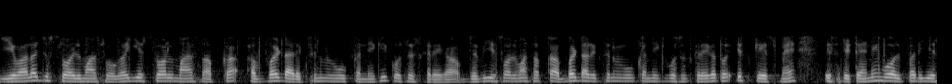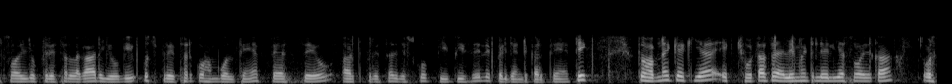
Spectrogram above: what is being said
ये वाला जो सॉइल मास होगा, ये सॉइल मास आपका अपर डायरेक्शन में मूव करने की कोशिश करेगा। जब ये सॉइल मास आपका अपर डायरेक्शन में मूव करने की कोशिश करेगा तो इस केस में इस रिटर्निंग वॉल पर ये सॉइल जो प्रेशर लगा रही होगी, उस प्रेशर को हम बोलते हैं पैसिव अर्थ प्रेशर जिसको पीपी से रिप्रेजेंट करते हैं। ठीक? तो हमने क्या किया? एक छोटा सा एलिमेंट ले लिया सॉइल का, उस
